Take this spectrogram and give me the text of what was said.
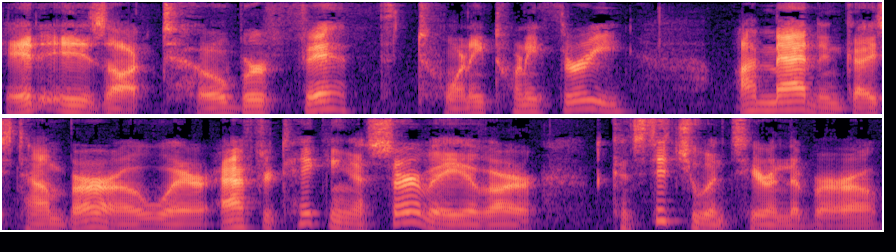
It is October 5th, 2023. I'm Matt in Geistown Borough, where after taking a survey of our constituents here in the borough,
